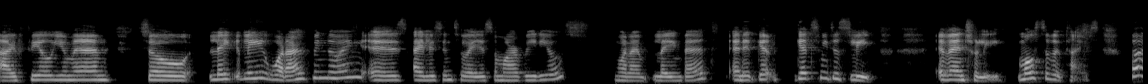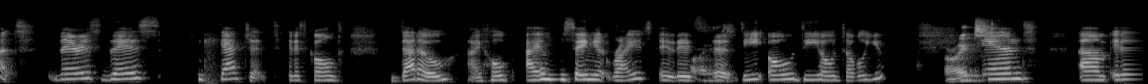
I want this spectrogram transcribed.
I feel you, man. So lately, what I've been doing is I listen to ASMR videos when I lay in bed, and it get, gets me to sleep eventually, most of the times. But there is this gadget. It is called Dodow. I hope I am saying it right. It is uh. D O D O W. All right. And um, it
